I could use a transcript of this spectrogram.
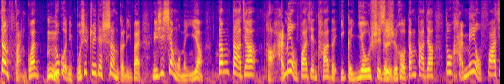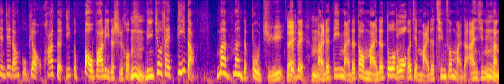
但反观，嗯、如果你不是追在上个礼拜，你是像我们一样，当大家哈还没有发现它的一个优势的时候，当大家都还没有发现这档股票它的一个爆发力的时候，嗯，你就在低档。慢慢的布局，对，对不对？嗯、买的低，买的到，买的多，多而且买的轻松，买的安心。嗯、你看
